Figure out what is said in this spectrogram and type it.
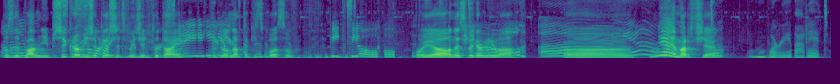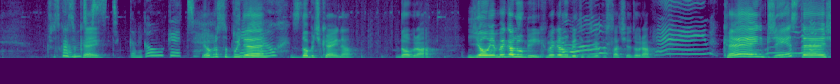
Poza Pamni, przykro mi, że pierwszy twój dzień tutaj wygląda w taki sposób. Be- be- O ja, ona jest mega miła. Nie martw się. Wszystko jest okej. Ja po prostu pójdę zdobyć Kane'a. Dobra. Jo, ja mega lubię ich, mega lubię te dwie postacie, dobra. Kane, gdzie jesteś?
